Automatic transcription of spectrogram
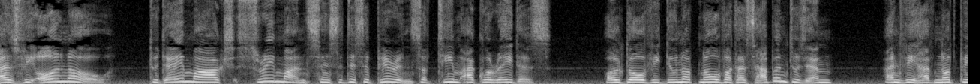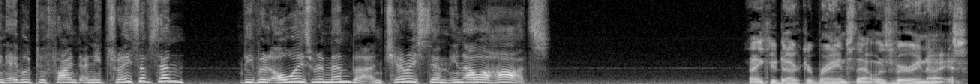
As we all know, today marks three months since the disappearance of Team Aqua Raiders. Although we do not know what has happened to them, and we have not been able to find any trace of them, we will always remember and cherish them in our hearts. Thank you, Dr. Brains. That was very nice.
